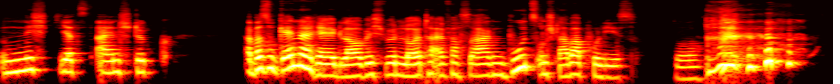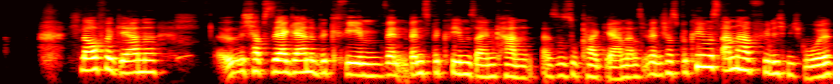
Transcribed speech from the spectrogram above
nicht jetzt ein Stück, aber so generell, glaube ich, würden Leute einfach sagen, Boots und Schlabberpullis. So. ich laufe gerne äh, ich habe sehr gerne bequem, wenn es bequem sein kann. Also super gerne. Also wenn ich was Bequemes anhab, fühle ich mich wohl.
